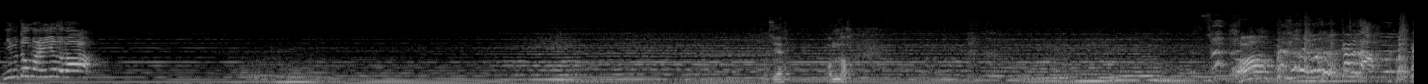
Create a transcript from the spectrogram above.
你们都满意了吧？小西，我们走。啊！干子，干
